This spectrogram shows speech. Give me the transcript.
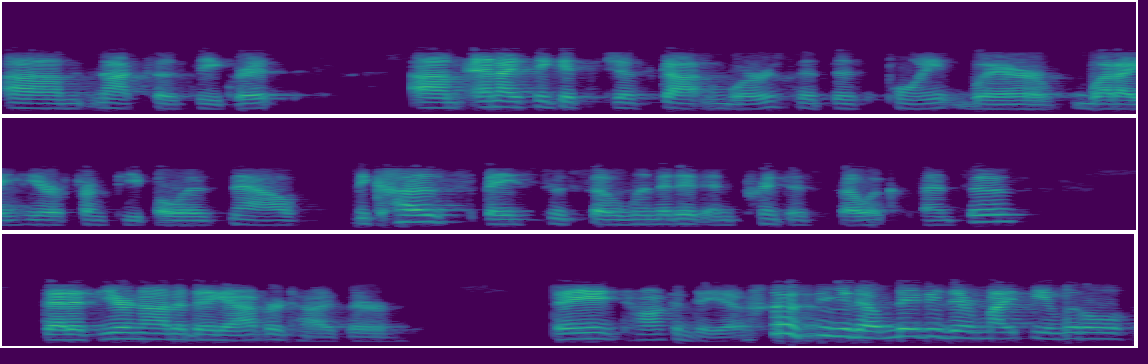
um, not so secret. Um, and I think it's just gotten worse at this point, where what I hear from people is now because space is so limited and print is so expensive, that if you're not a big advertiser, they ain't talking to you. you know, maybe there might be little,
